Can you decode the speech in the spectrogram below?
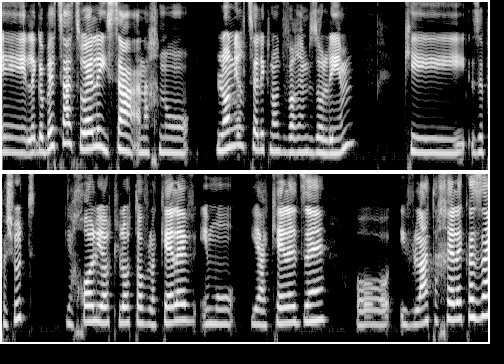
אה, לגבי צעצועי לעיסה, אנחנו לא נרצה לקנות דברים זולים, כי זה פשוט יכול להיות לא טוב לכלב אם הוא יעכל את זה או יבלע את החלק הזה.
